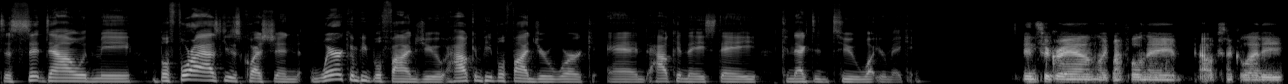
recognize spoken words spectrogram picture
to sit down with me. Before I ask you this question, where can people find you? How can people find your work and how can they stay connected to what you're making? Instagram, like my full name, Alex Nicoletti.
